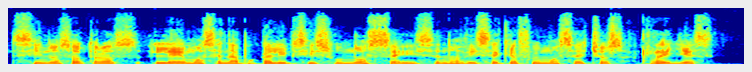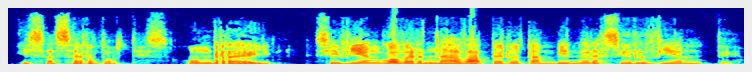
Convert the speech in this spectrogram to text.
si nosotros leemos en Apocalipsis 1.6, se nos dice que fuimos hechos reyes y sacerdotes. Un rey, si bien gobernaba, pero también era sirviente.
